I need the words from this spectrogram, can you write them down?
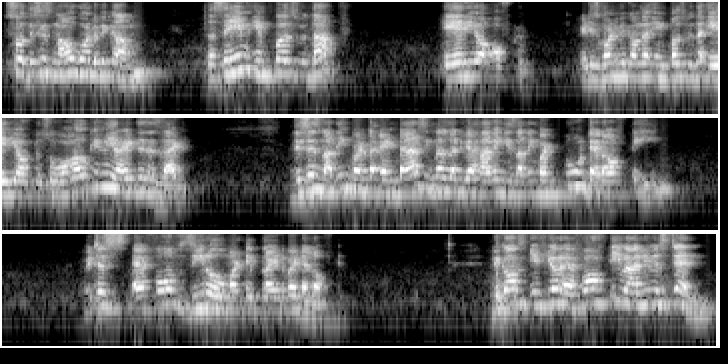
So this is now going to become the same impulse with the area of 2. It is going to become the impulse with the area of 2. So how can we write this as that? This is nothing but the entire signal that we are having is nothing but 2 del of t which is f of 0 multiplied by del of t. Because if your f of t value is 10,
